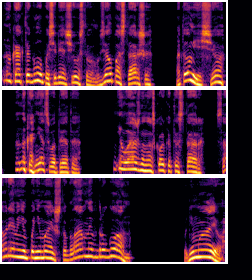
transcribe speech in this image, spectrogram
Но как-то глупо себя чувствовал. Взял постарше, потом еще, наконец, вот это. Неважно, насколько ты стар, со временем понимаешь, что главное в другом». «Понимаю»,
